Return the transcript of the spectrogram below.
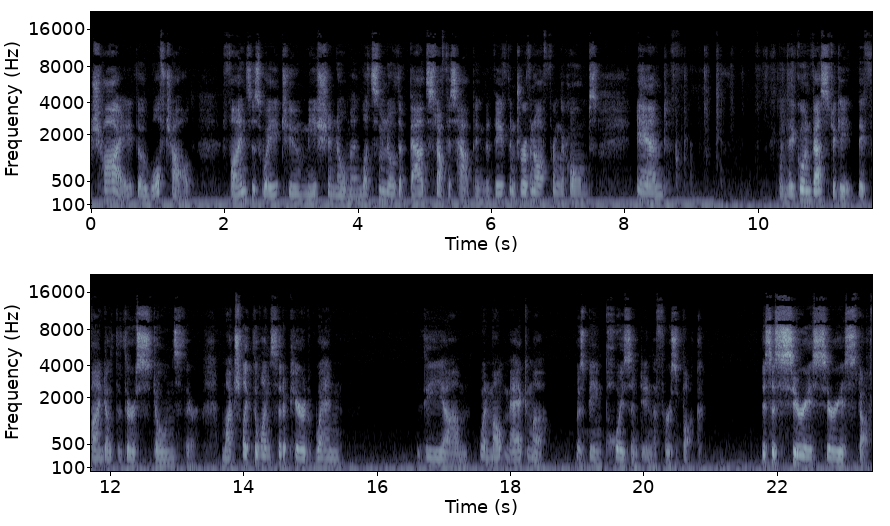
Chai, the wolf child, finds his way to Meesh and Noma and lets them know that bad stuff is happening, that they've been driven off from their homes. And when they go investigate, they find out that there are stones there, much like the ones that appeared when the um, when Mount Magma was being poisoned in the first book. This is serious, serious stuff.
